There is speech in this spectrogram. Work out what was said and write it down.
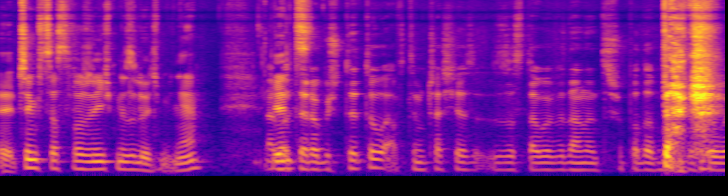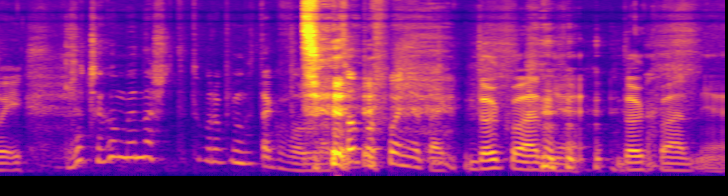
y, czymś, co stworzyliśmy z ludźmi, nie? Albo Więc- ty robisz tytuł, a w tym czasie zostały wydane trzy podobne Tak. tytuły i dlaczego my nasz tytuł robimy tak wolno? Co poszło nie tak? Dokładnie, dokładnie,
